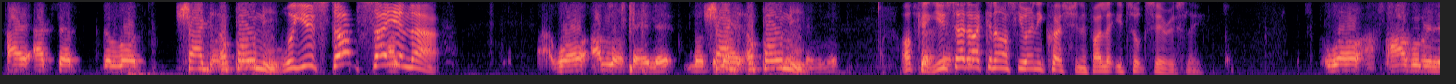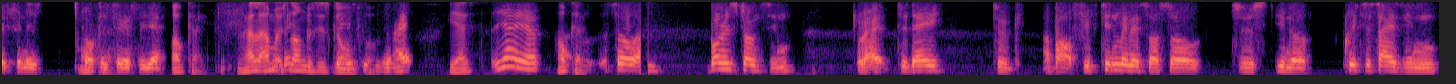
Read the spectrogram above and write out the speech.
I accept the Lord. Shag a pony. Will you stop saying that? Well, I'm not saying it. Not Shag tonight. a pony. I'm not saying it. Okay, you said I can ask you any question if I let you talk seriously. Well, I haven't really finished talking Okay. seriously yet. Okay. How, how much longer is this going for? Right? Yes. Yeah, yeah. Okay. So um, Boris Johnson, right, today took about 15 minutes or so just, you know, criticizing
